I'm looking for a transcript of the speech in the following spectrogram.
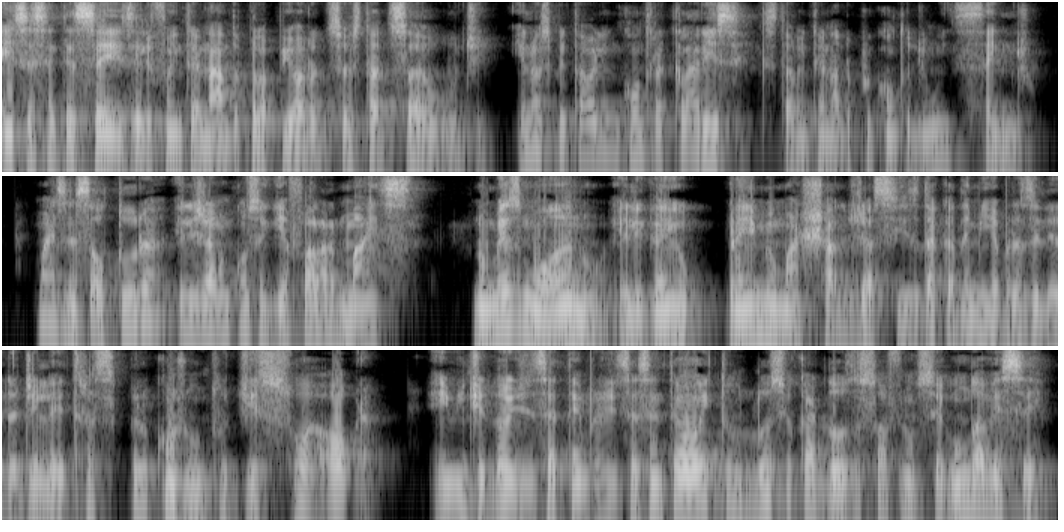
Em 66, ele foi internado pela piora do seu estado de saúde, e no hospital ele encontra Clarice, que estava internada por conta de um incêndio. Mas nessa altura, ele já não conseguia falar mais. No mesmo ano, ele ganha o Prêmio Machado de Assis da Academia Brasileira de Letras pelo conjunto de sua obra. Em 22 de setembro de 68, Lúcio Cardoso sofre um segundo AVC,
